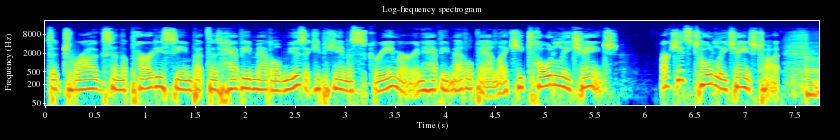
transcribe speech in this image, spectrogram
the drugs and the party scene, but the heavy metal music. He became a screamer in a heavy metal band. Like he totally changed. Our kids totally changed, Todd. Uh,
